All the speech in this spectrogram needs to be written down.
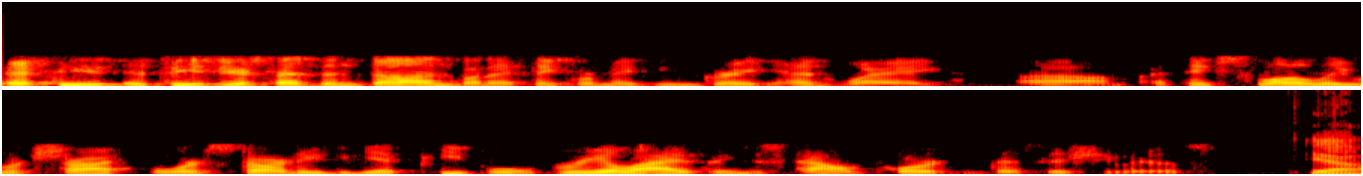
it's, it's easier said than done, but I think we're making great headway. Um, I think slowly we're trying, we're starting to get people realizing just how important this issue is. Yeah.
